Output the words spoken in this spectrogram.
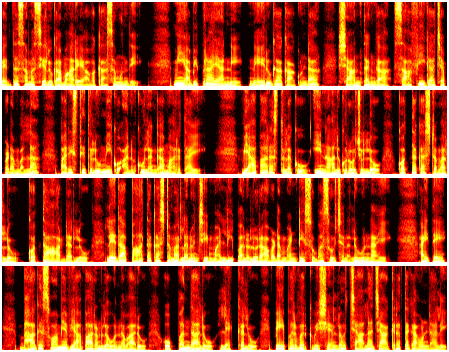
పెద్ద సమస్యలుగా మారే అవకాశముంది. మీ అభిప్రాయాన్ని నేరుగా కాకుండా శాంతంగా సాఫీగా చెప్పడం వల్ల పరిస్థితులు మీకు అనుకూలంగా మారుతాయి. వ్యాపారస్తులకు ఈ నాలుగు రోజుల్లో కొత్త కస్టమర్లు కొత్త ఆర్డర్లు లేదా పాత కస్టమర్ల నుంచి మళ్ళీ పనులు రావడం వంటి శుభసూచనలు ఉన్నాయి. అయితే భాగస్వామ్య వ్యాపారంలో ఉన్నవారు ఒప్పందాలు లెక్కలు పేపర్ వర్క్ విషయంలో చాలా జాగ్రత్తగా ఉండాలి.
